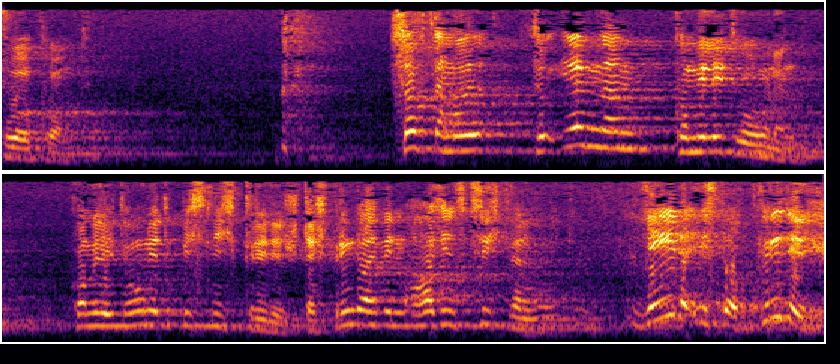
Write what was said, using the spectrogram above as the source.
vorkommt. Sagt einmal zu irgendeinem Kommilitonen, Kommilitone, du bist nicht kritisch, der springt euch mit dem Arsch ins Gesicht. Wenn, jeder ist doch kritisch.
